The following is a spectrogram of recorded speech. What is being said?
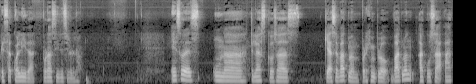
esa cualidad, por así decirlo. Eso es una de las cosas que hace Batman. Por ejemplo, Batman acusa a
